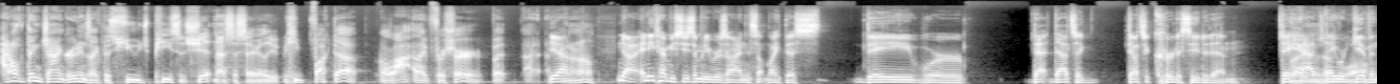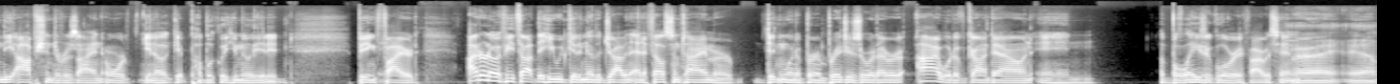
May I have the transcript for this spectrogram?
I don't think John Gruden's like this huge piece of shit necessarily. He fucked up a lot, like for sure. But I, Yeah. I don't know. No, anytime you see somebody resign in something like this, they were that that's a that's a courtesy to them. They had they were wall. given the option to resign or you know get publicly humiliated, being fired. I don't know if he thought that he would get another job in the NFL sometime or didn't want to burn bridges or whatever. I would have gone down in a blaze of glory if I was him. All right. Yeah.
